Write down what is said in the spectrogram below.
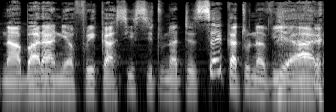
na barani Afrika sisi tunateseka tu na VAR.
